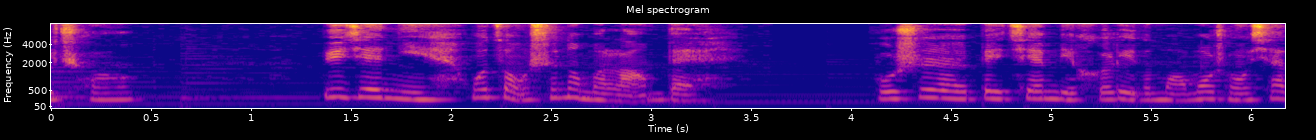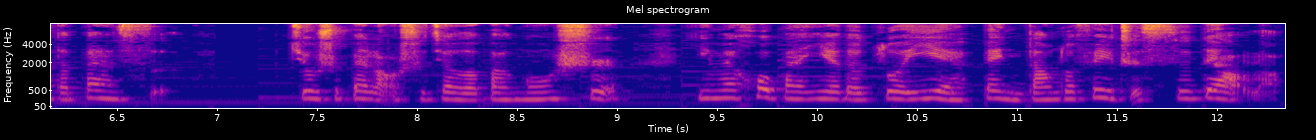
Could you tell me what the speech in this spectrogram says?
李成，遇见你，我总是那么狼狈，不是被铅笔盒里的毛毛虫吓得半死，就是被老师叫到办公室，因为后半夜的作业被你当做废纸撕掉了，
